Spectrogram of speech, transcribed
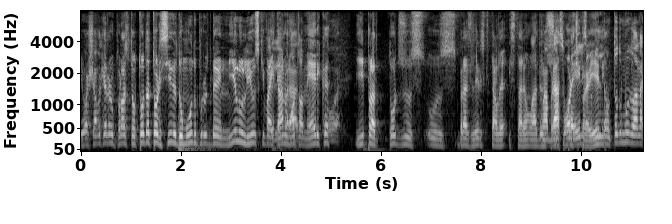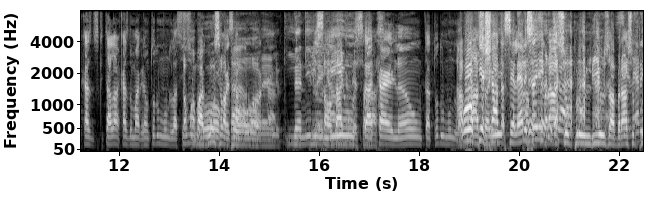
Eu achava que era no próximo. Então toda a torcida do mundo pro Danilo Lewis, que vai estar no lembrado. Moto América. Boa. E para todos os, os brasileiros que tá lá- estarão lá dando Um abraço pra suporte eles, pra ele. estão todo mundo lá na casa dos que tá lá na casa do Magrão, todo mundo lá Tá assistindo. uma bagunça Ô, lá, coisa pô, velho. Que, Danilo que saudade Lewis, dessa tá raça. Carlão, tá todo mundo lá. Abraço Ô, queixada, aí. acelera isso aí, Abraço pro Lios, abraço Acelera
